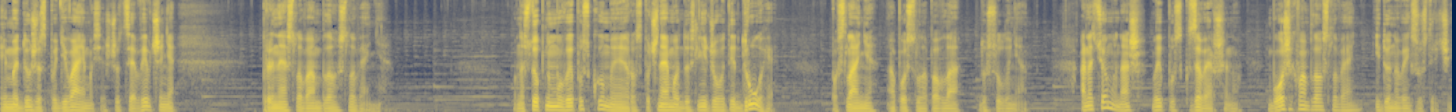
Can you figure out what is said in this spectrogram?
І ми дуже сподіваємося, що це вивчення принесло вам благословення. У наступному випуску ми розпочнемо досліджувати друге послання апостола Павла до Солунян. А на цьому наш випуск завершено. Божих вам благословень і до нових зустрічей!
